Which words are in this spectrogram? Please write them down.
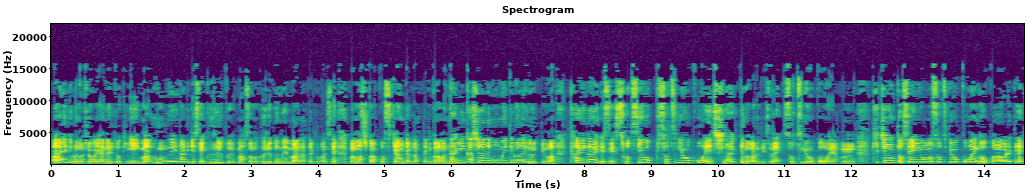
アイドルの人が辞めるときに、まあ、運営なりですね、グループ、まあ、そのグループメンバーだったりとかですね、まあ、もしくはこう、スキャンダルだったりとか、まあ、何かしらで揉めてるアイドルっていうのは、大概ですね、卒業、卒業公演しないっていうのがあるんですよね。卒業公演。うん。きちんと専用の卒業公演が行われて、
